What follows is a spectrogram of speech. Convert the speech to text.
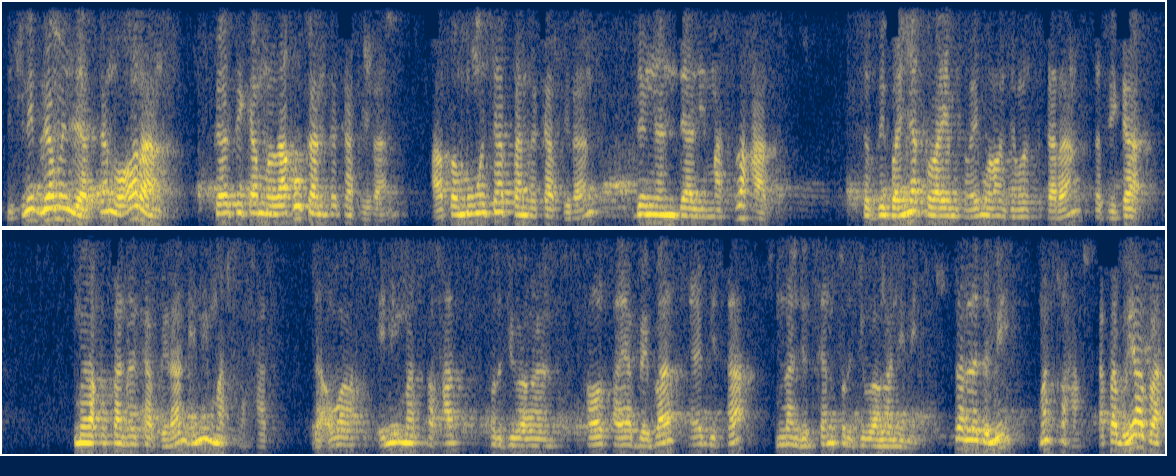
di sini beliau menjelaskan bahwa orang ketika melakukan kekafiran atau mengucapkan kekafiran dengan dalih maslahat. Seperti banyak klaim-klaim orang zaman sekarang ketika melakukan kekafiran ini maslahat dakwah, ini maslahat perjuangan. Kalau saya bebas, saya bisa melanjutkan perjuangan ini. Itu adalah demi maslahat. Kata beliau apa?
